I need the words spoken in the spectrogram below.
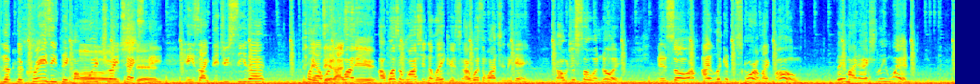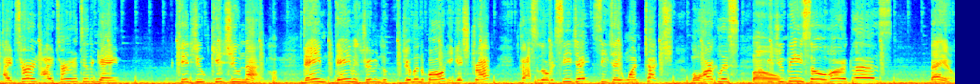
the, the crazy thing, my boy Oh, Trey texts shit. me. He's like, "Did you see that?" Play. I wasn't I watch- I wasn't watching the Lakers. I wasn't watching the game. I was just so annoyed. And so I'm, I look at the score. I'm like, "Oh, they might actually win." I turn I turn into the game. Kid you, kid you not. Dame, Dame is dribbling, dribbling the ball. He gets trapped, passes over to CJ. CJ one touch. Mo Harkless. How could you be so heartless? Bam.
